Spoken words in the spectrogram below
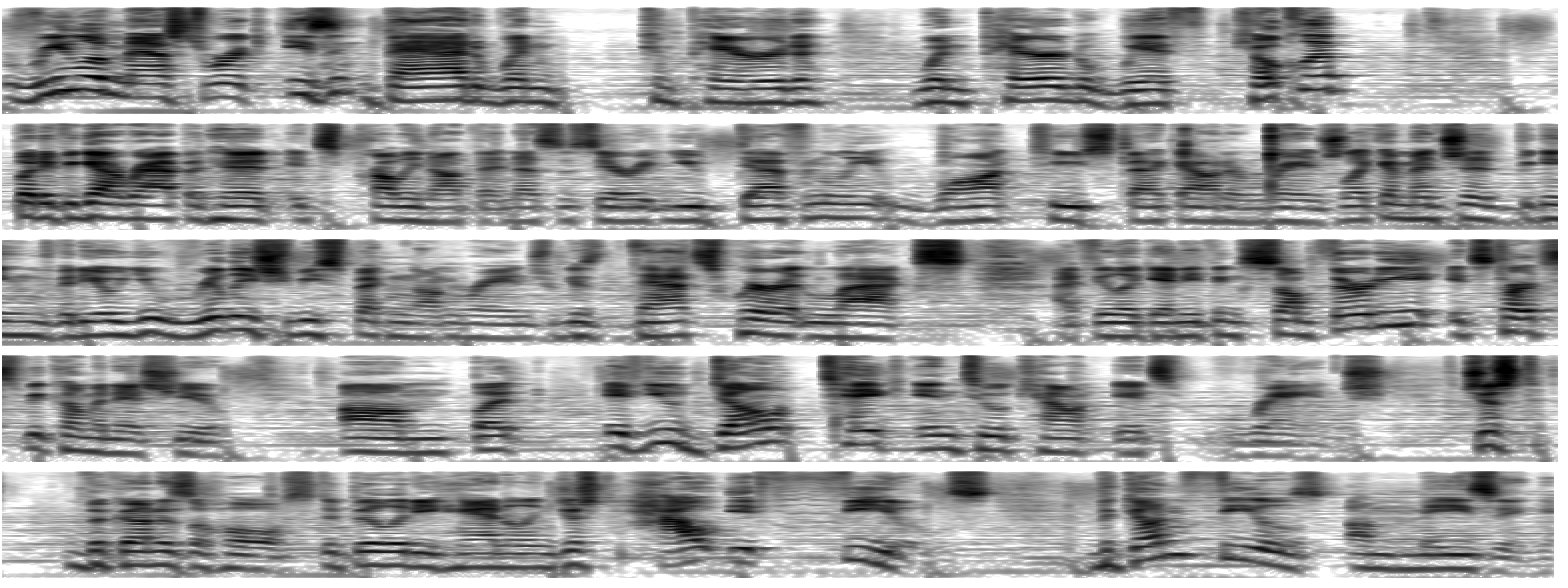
Reload Masterwork isn't bad when compared when paired with Kill Clip, but if you got Rapid Hit, it's probably not that necessary. You definitely want to spec out in range. Like I mentioned at the beginning of the video, you really should be specking in range because that's where it lacks. I feel like anything sub 30, it starts to become an issue. Um, but if you don't take into account its range, just the gun as a whole, stability, handling, just how it feels, the gun feels amazing.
